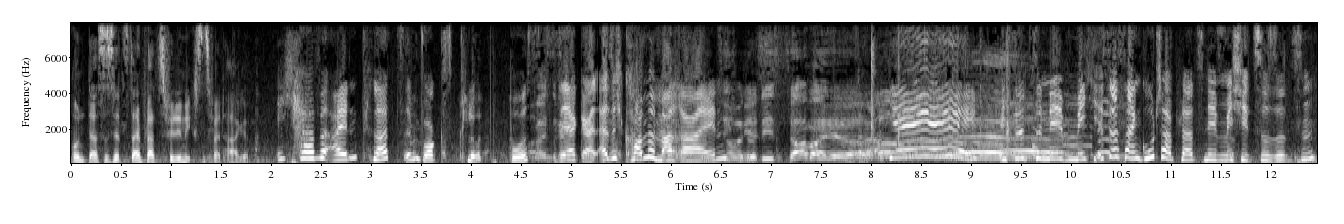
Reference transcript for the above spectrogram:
und das ist jetzt dein Platz für die nächsten zwei Tage. Ich habe einen Platz im Vox Club Bus. Sehr geil. Also ich komme mal rein. Yay! Ich sitze neben Michi. Ist das ein guter Platz, neben Michi zu sitzen?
